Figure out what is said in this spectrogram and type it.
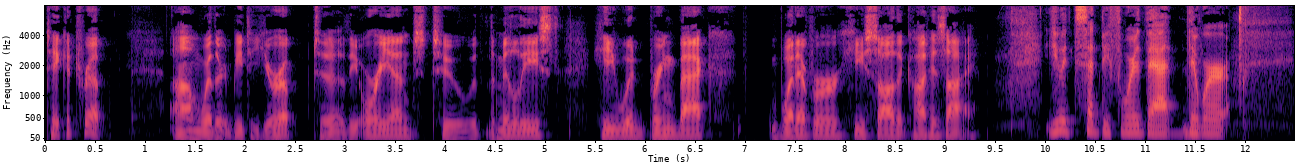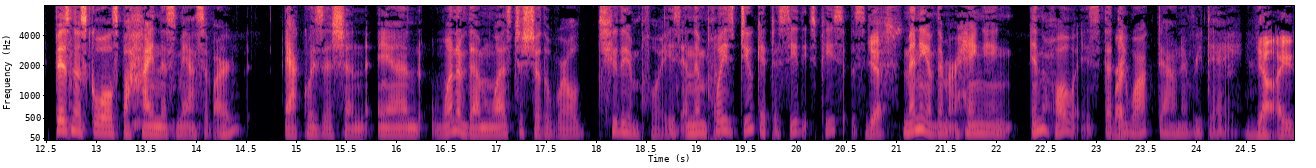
take a trip, um, whether it be to Europe, to the Orient, to the Middle East, he would bring back whatever he saw that caught his eye. You had said before that there were business goals behind this massive art. Mm-hmm acquisition. And one of them was to show the world to the employees. And the employees do get to see these pieces. Yes. Many of them are hanging in the hallways that right. they walk down every day. Yeah, I,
